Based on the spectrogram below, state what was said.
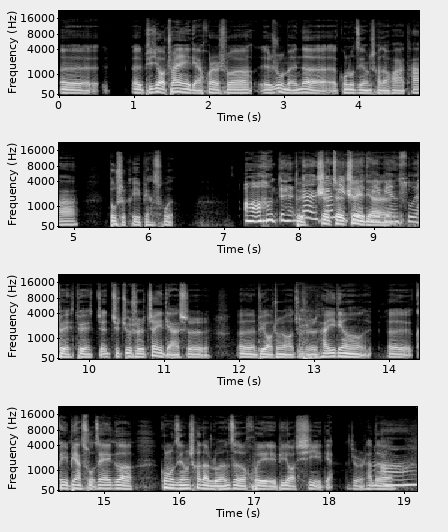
呃呃，比较专业一点，或者说呃入门的公路自行车的话，它都是可以变速的。哦，对，对，但是这这山地车也可以这一点变速呀。对对，这就就是这一点是呃比较重要，就是它一定呃可以变速。再一个，公路自行车的轮子会比较细一点，就是它的啊，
